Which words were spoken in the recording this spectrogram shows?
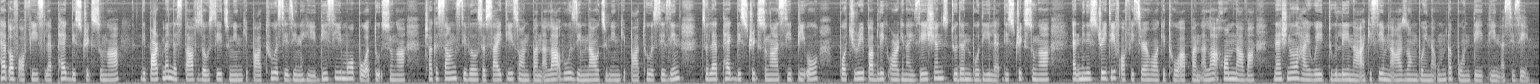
Head of Office le PEG District Sunga Department le staff zo si chungin ki pathu se zin hi DC mo po atu sunga chakasang civil society son pan ala hu jing naw chungin ki pathu se zin chule PEG District Sunga CPO Pochuri Public Organization Student Body le District Sunga Administrative Officer ho ki tho pan ala hom nawa National Highway 2 lane na akisim na azong boina umta ponte tin asize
